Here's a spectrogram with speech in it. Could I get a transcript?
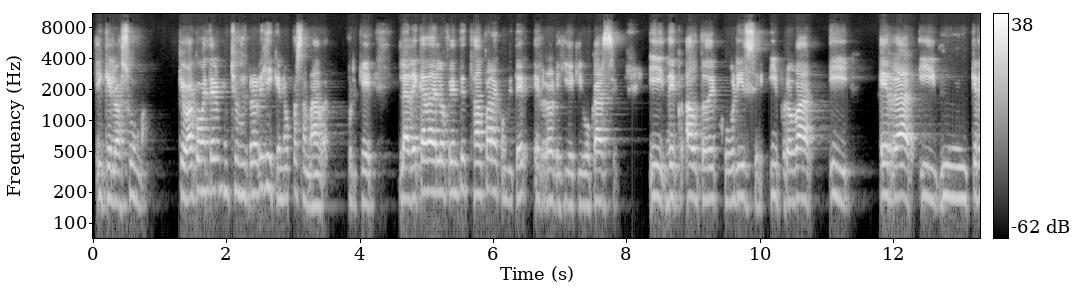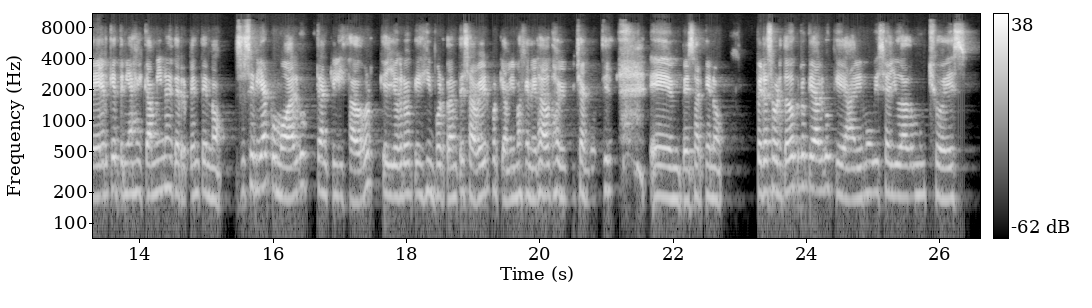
y que lo asuma, que va a cometer muchos errores y que no pasa nada, porque la década de los 20 estaba para cometer errores y equivocarse y de autodescubrirse y probar y errar y mm, creer que tenías el camino y de repente no. Eso sería como algo tranquilizador que yo creo que es importante saber porque a mí me ha generado también mucha angustia eh, pensar que no. Pero sobre todo creo que algo que a mí me hubiese ayudado mucho es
